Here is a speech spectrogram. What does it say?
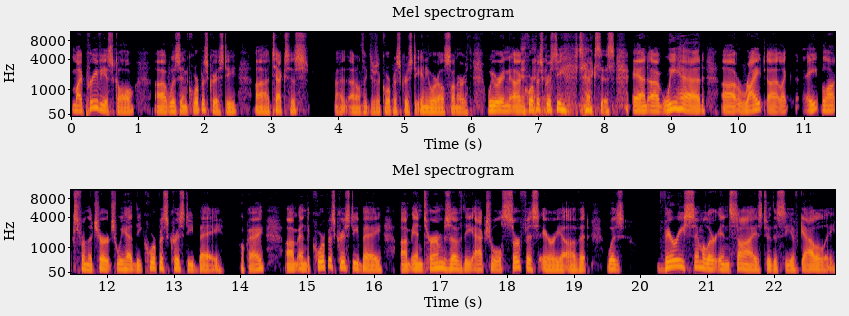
my previous call uh, was in Corpus Christi, uh, Texas, I, don't think there's a Corpus Christi anywhere else on earth. We were in uh, Corpus Christi, Texas, and uh, we had uh, right uh, like eight blocks from the church, we had the Corpus Christi Bay. Okay. Um, and the Corpus Christi Bay, um, in terms of the actual surface area of it, was very similar in size to the Sea of Galilee.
